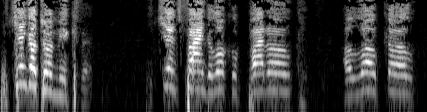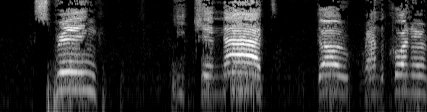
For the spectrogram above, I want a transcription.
He can't go to a mikveh. Can't find a local puddle, a local spring. He cannot go around the corner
